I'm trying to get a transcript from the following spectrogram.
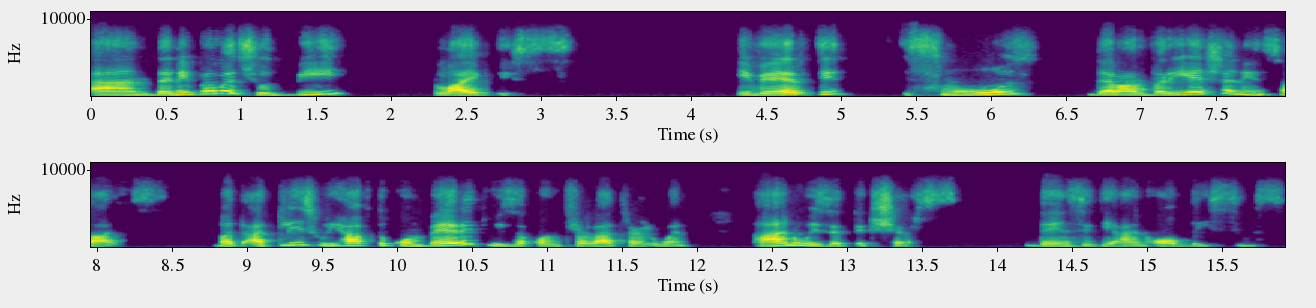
and the nipple should be like this. Everted smooth there are variation in size but at least we have to compare it with the contralateral one and with the textures density and all these things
